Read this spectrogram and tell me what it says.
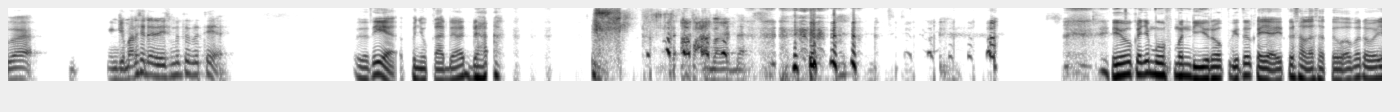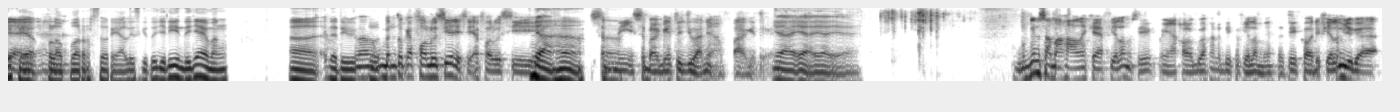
gue. Gimana sih dadaisme itu berarti ya? Berarti ya penyuka dada. Apa banget dah. ya pokoknya movement di Europe gitu kayak itu salah satu apa namanya Iya, kayak iya. pelopor surrealis gitu. Jadi intinya emang eh, dari Emang bentuk evolusi aja sih, evolusi ha, ha. seni sebagai tujuannya apa gitu kan. ya, ya, ya, ya. Mungkin sama halnya kayak film sih. Ya kalau gue kan lebih ke film ya. Tapi kalau di film juga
